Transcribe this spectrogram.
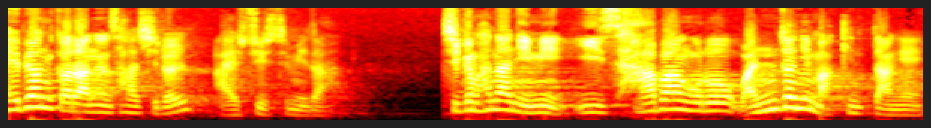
해변가라는 사실을 알 수 있습니다. 지금 하나님이 이 사방으로 완전히 막힌 땅에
